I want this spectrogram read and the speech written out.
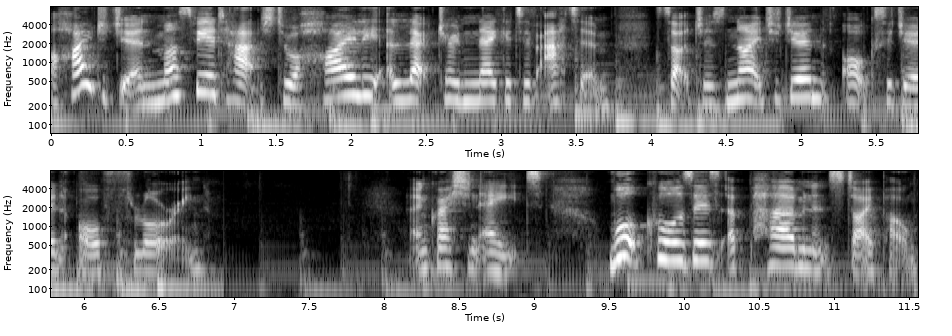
A hydrogen must be attached to a highly electronegative atom, such as nitrogen, oxygen, or fluorine. And question 8 What causes a permanent dipole?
